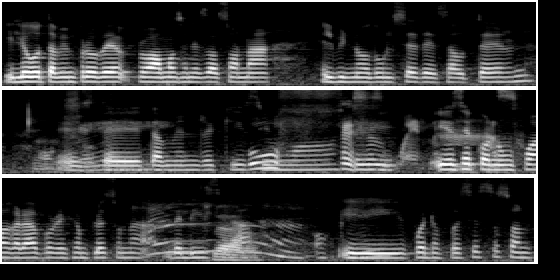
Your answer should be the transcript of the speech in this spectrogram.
y luego también probé, probamos en esa zona el vino dulce de Sauterne, este, también riquísimo. Uf, ese es sí. buenazo. Y ese con un foie gras, por ejemplo, es una delicia. claro. Ah, ok. Y bueno, pues esos son,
